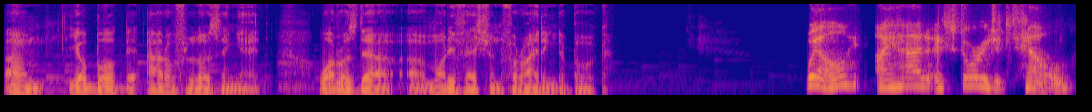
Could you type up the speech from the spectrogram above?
Um, your book, The Art of Losing It, what was the uh, motivation for writing the book? Well, I had a story to tell.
